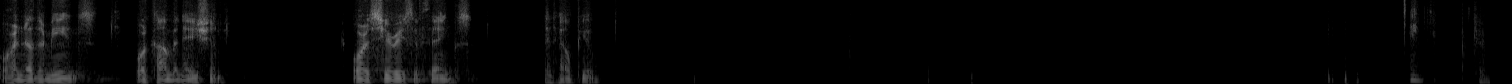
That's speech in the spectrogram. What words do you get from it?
or another means, or combination, or a series of things that help you. Thank you. Okay.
